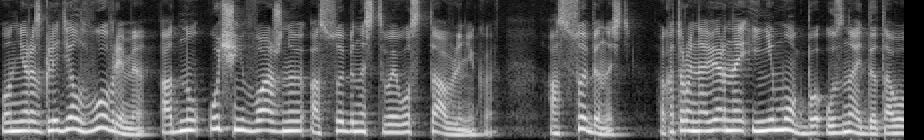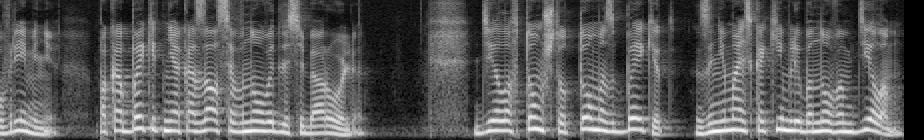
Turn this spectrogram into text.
он не разглядел вовремя одну очень важную особенность своего ставленника. Особенность, о которой, наверное, и не мог бы узнать до того времени, пока Беккет не оказался в новой для себя роли. Дело в том, что Томас Беккет, занимаясь каким-либо новым делом,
